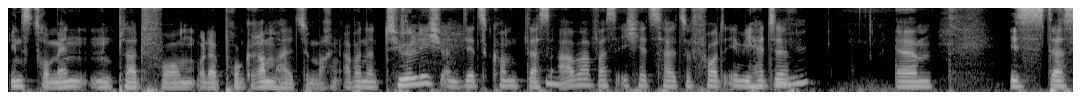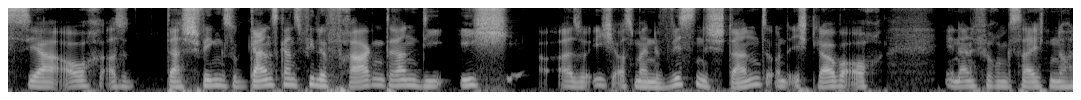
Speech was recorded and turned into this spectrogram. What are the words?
Instrumenten, Plattformen oder Programmen halt zu machen. Aber natürlich, und jetzt kommt das mhm. Aber, was ich jetzt halt sofort irgendwie hätte, mhm. ähm, ist das ja auch, also da schwingen so ganz, ganz viele Fragen dran, die ich, also ich aus meinem Wissensstand und ich glaube auch in Anführungszeichen noch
